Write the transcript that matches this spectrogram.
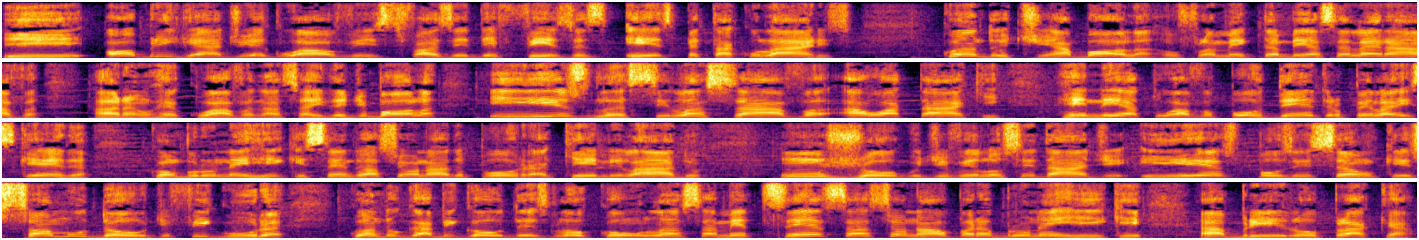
e obrigar Diego Alves a fazer defesas espetaculares. Quando tinha a bola, o Flamengo também acelerava. Arão recuava na saída de bola e Isla se lançava ao ataque. René atuava por dentro pela esquerda, com Bruno Henrique sendo acionado por aquele lado um jogo de velocidade e exposição que só mudou de figura quando o Gabigol deslocou um lançamento sensacional para Bruno Henrique abrir o placar.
